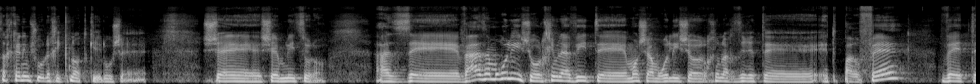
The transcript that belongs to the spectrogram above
שחקנים שהוא הולך לקנות כאילו ש... ש... שהמליצו לו אז אה, ואז אמרו לי שהולכים להביא את, אה, משה אמרו לי שהולכים להחזיר את, אה, את פרפה ואת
